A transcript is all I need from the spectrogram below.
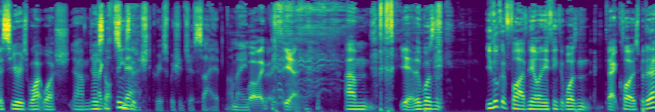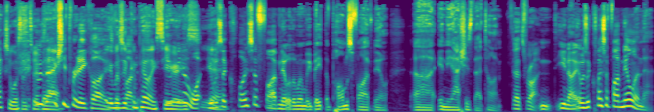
a serious whitewash. Um, there are they some got things that smashed, Chris, we should just say it. I mean, well, they got, yeah, um, yeah. There wasn't. You look at five 0 and you think it wasn't that close, but it actually wasn't too bad. it was bad. actually pretty close. it was a compelling series. You know what? It was a closer 5 0 than when we beat the Poms 5 0 uh, in the Ashes that time. That's right. And, you know, it was a closer 5 0 than that.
